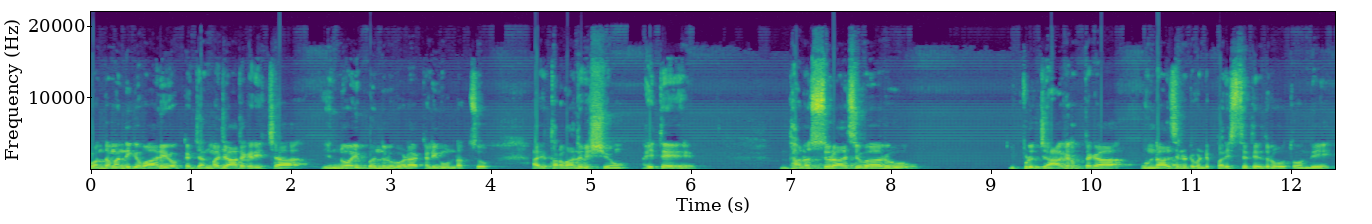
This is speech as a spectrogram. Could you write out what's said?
కొంతమందికి వారి యొక్క జన్మ జాతకరీత్యా ఎన్నో ఇబ్బందులు కూడా కలిగి ఉండొచ్చు. అది తర్వాత విషయం. అయితే ధనుస్సు రాశి వారు ఇప్పుడు జాగ్రత్తగా ఉండాల్సినటువంటి పరిస్థితి ఎదురవుతోంది.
